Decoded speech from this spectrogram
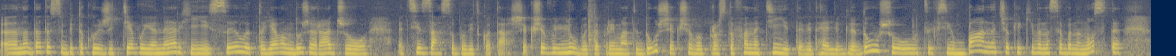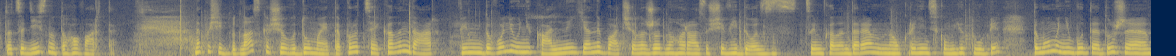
надати собі такої життєвої енергії і сили, то я вам дуже раджу ці засоби від котаж. Якщо ви любите приймати душ, якщо ви просто фанатієте від гелів для душу, цих всіх баночок, які ви на себе наносите, то це дійсно того варте. Напишіть, будь ласка, що ви думаєте про цей календар. Він доволі унікальний. Я не бачила жодного разу ще відео з цим календарем на українському Ютубі. Тому мені буде дуже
